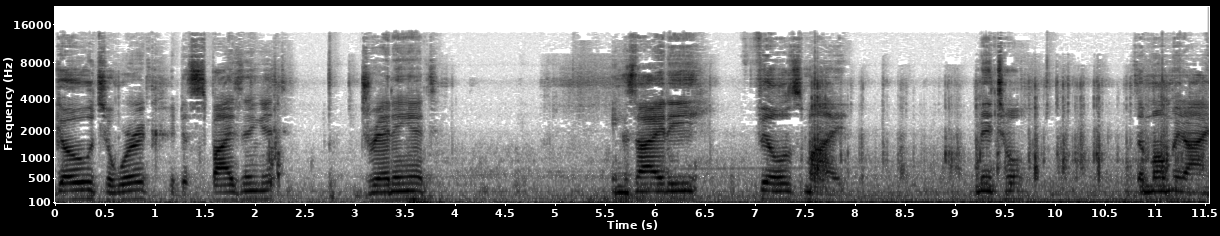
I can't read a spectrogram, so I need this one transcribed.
go to work despising it, dreading it. Anxiety fills my mental the moment I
